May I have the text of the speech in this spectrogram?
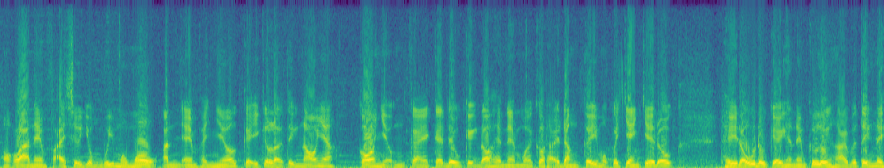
hoặc là anh em phải sử dụng ví momo. Anh em phải nhớ kỹ cái lời tiếng nói nha. Có những cái cái điều kiện đó thì anh em mới có thể đăng ký một cái trang chơi được. Thì đủ điều kiện anh em cứ liên hệ với tiến đi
